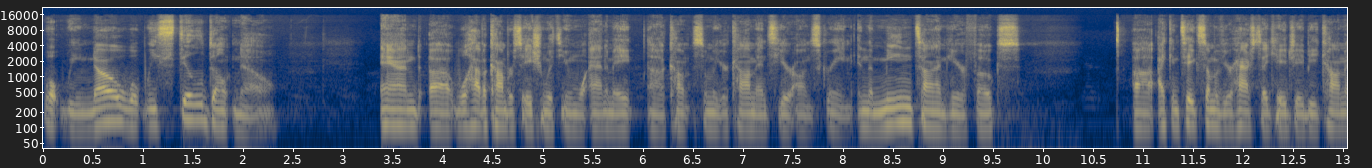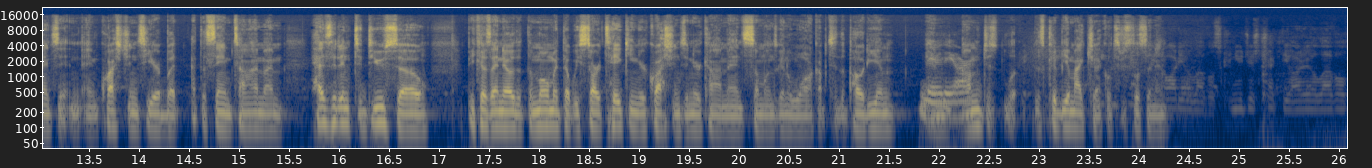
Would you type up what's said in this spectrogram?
what we know, what we still don't know. And uh, we'll have a conversation with you and we'll animate uh, some of your comments here on screen. In the meantime, here, folks, uh, I can take some of your hashtag KJB comments and, and questions here, but at the same time, I'm hesitant to do so because I know that the moment that we start taking your questions and your comments, someone's going to walk up to the podium. There they are. I'm just, look, this could be a mic check. Let's just listen in. Audio levels, can you just check the audio level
